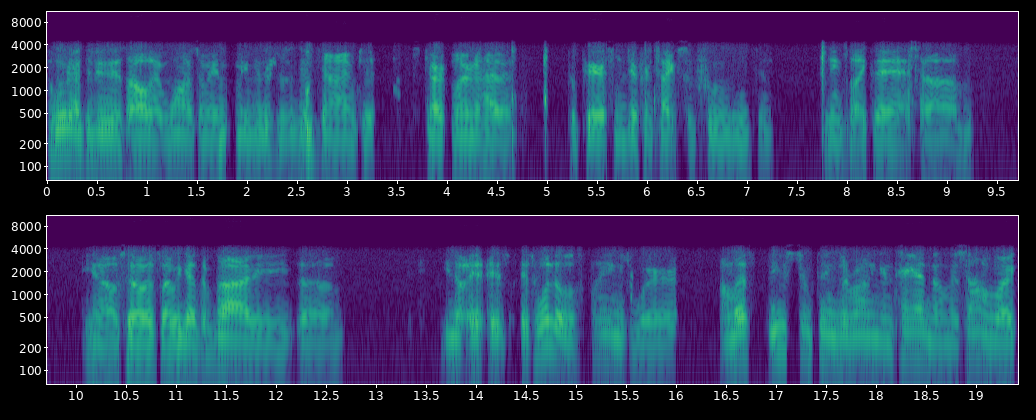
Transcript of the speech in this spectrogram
We don't have to do this all at once. I mean, maybe this is a good time to start learning how to prepare some different types of foods and things like that. Um, you know, so it's like we got the body. Um, you know, it, it's it's one of those things where unless these two things are running in tandem, it sounds like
